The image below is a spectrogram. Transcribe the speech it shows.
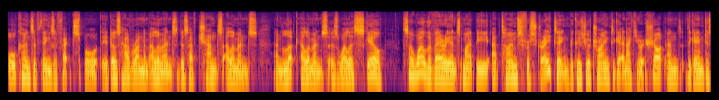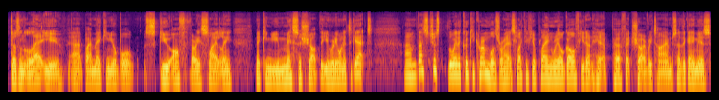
All kinds of things affect sport. It does have random elements. It does have chance elements and luck elements as well as skill. So while the variance might be at times frustrating because you're trying to get an accurate shot and the game just doesn't let you uh, by making your ball skew off very slightly, making you miss a shot that you really wanted to get. Um, that's just the way the cookie crumbles, right? It's like if you're playing real golf, you don't hit a perfect shot every time. So the game is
